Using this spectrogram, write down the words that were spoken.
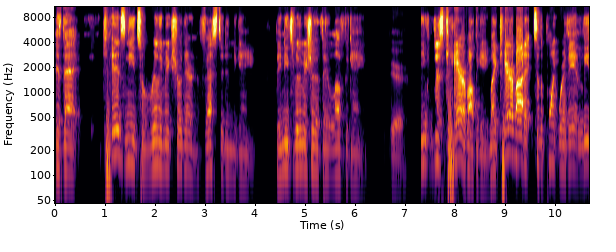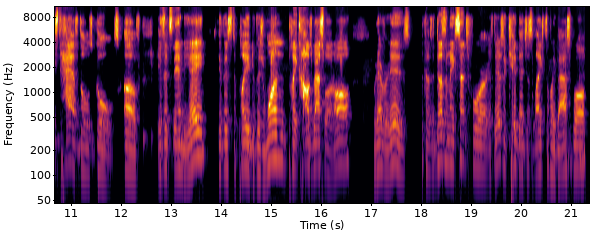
is that kids need to really make sure they're invested in the game. They need to really make sure that they love the game. Yeah, you just care about the game. Like care about it to the point where they at least have those goals of if it's the nba if it's to play division one play college basketball at all whatever it is because it doesn't make sense for if there's a kid that just likes to play basketball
